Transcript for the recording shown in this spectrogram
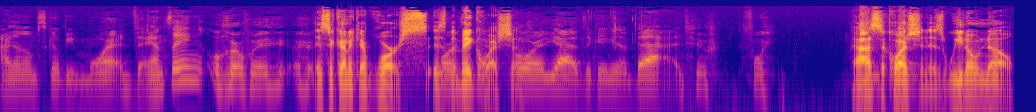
I don't know if it's gonna be more advancing or, Is it going to get worse? Is the big gonna- question. Or yeah, is it gonna get bad? point? That's the question. Is we don't know.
